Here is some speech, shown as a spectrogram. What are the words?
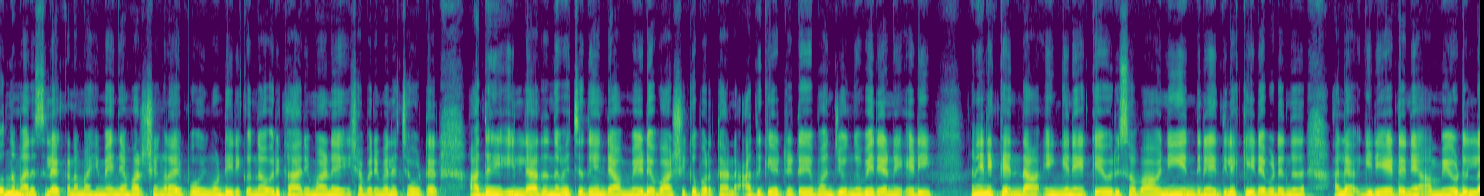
ഒന്ന് മനസ്സിലാക്കണം മഹിമ ഞാൻ വർഷങ്ങളായി പോയിക്കൊണ്ടിരിക്കുന്ന ഒരു കാര്യമാണ് ശബരിമല ചവിട്ടൽ. അത് ഇല്ലാതെന്ന് വെച്ചത് എന്റെ അമ്മയുടെ വാശിക്ക് പുറത്താണ്. അത് കേട്ടിട്ട് മഞ്ജു അങ്ങ് വരികയാണ് എടി നിനക്ക് എന്താ ഇങ്ങനെയൊക്കെ ഒരു സ്വഭാവം? നീ എന്തിനാ ഇതിലൊക്കെ ഇടപെടുന്നത്? അല്ല ഗിരിയേട്ടനെ അമ്മയോടുള്ള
